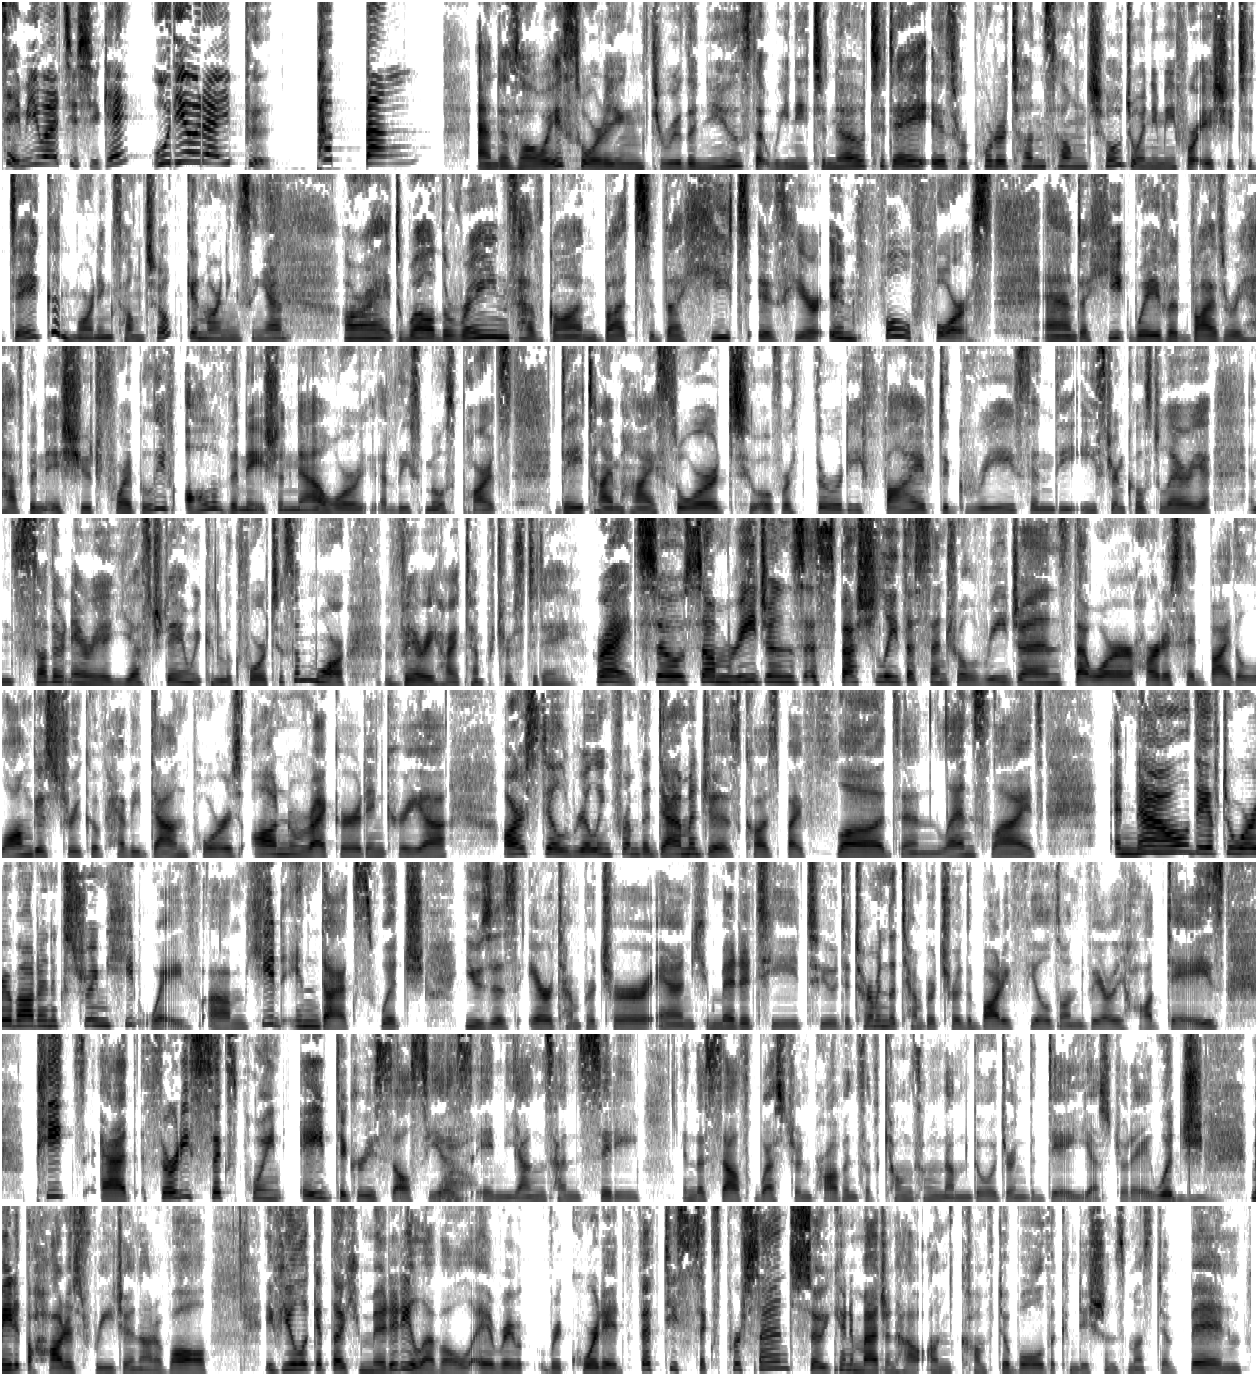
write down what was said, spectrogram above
재미와 지식의 오디오 라이프. 팝빵 And as always, sorting through the news that we need to know today is reporter Chun Song Cho joining me for issue today. Good morning, Song Cho. Good morning, Sungyan. All right. Well, the rains have gone, but the heat is here in full force. And a heat wave advisory has been issued for, I believe, all of the nation now, or at least most parts. Daytime high soared to over 35 degrees in the eastern coastal area and southern area yesterday. And we can look forward to some more very high temperatures today. Right. So some regions, especially the central regions that were hardest hit by the longest streak of heavy downpours on record in Korea, are still reeling from the damages caused by floods and landslides. And now they have to worry about an extreme heat wave. Um, heat index, which uses air temperature and humidity to determine the temperature the body feels on very hot days, peaked at 36.8 degrees Celsius Wow. in Yangsan City in the southwestern province of Gyeongsang-namdo during the day yesterday, which made it the hottest region out of all. If you look at the humidity level, it re- recorded 56%, so you can imagine how uncomfortable the conditions must have been.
